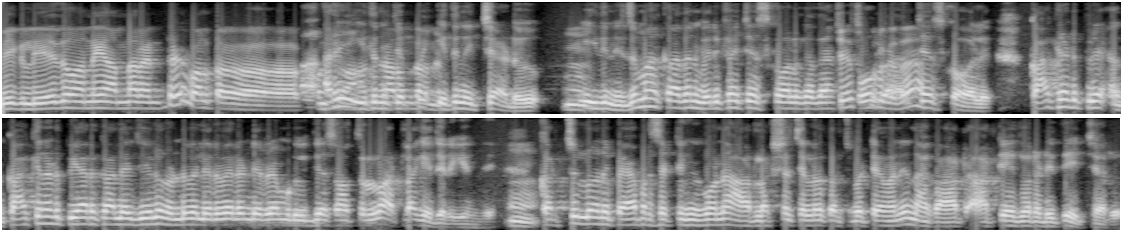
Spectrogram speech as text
మీకు లేదు అని అన్నారంటే వాళ్ళతో అరే ఇతను చెప్పి ఇతను ఇచ్చాడు. ఇది నిజమా కాదని వెరిఫై చేసుకోవాలి కదా? చేసుకోవాలి కాకినాడ కాకినాడ పిఆర్ కాలేజీలో రెండు వేల ఇరవై రెండు ఇరవై మూడు విద్యా సంవత్సరంలో అట్లాగే జరిగింది. ఖర్చుల్లోని పేపర్ సెట్టింగ్ కూడా ఆరు లక్షల చిల్లర ఖర్చు పెట్టామని నాకు ఆర్టీఐ ద్వారా అడిగితే ఇచ్చారు.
